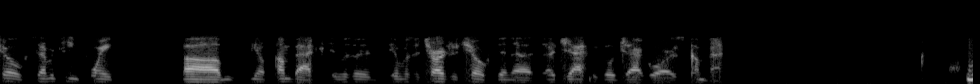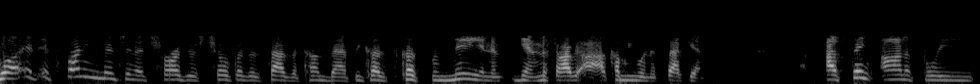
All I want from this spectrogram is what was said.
choke, 17 point, um, you know, comeback. It was a it was a Charger choke than a, a Jacksonville Jaguars comeback. Well, it, it's funny you mention a Chargers choke as a size of comeback because cause for me, and again, Mr. Harvey, I'll come to you in a second. I think honestly,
